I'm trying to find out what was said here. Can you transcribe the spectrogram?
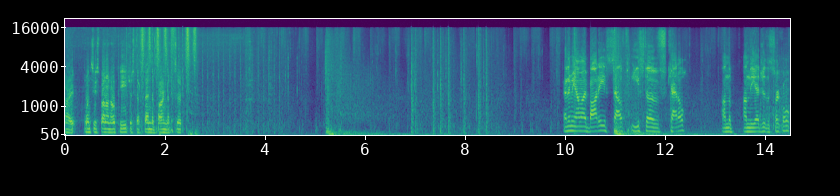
Alright, once you spawn on OP, just defend the barn that it's at. Enemy on my body, southeast of cattle, on the on the edge of the circle.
